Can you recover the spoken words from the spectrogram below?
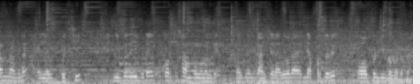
ഇതാണ് നമ്മുടെ ഐ ലവ് കൊച്ചി. ഇനിയിപ്പോൾ ഇവിടെ കുറച്ച് സംഭവങ്ങളുണ്ട്. അത് ഞാൻ കാണിച്ചു തരാം. അതുപോലെ അതിന്റെ അപ്പുറത്തൊരു ഓപ്പൺ ജിപ്പൊക്കെ കിടക്കാം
